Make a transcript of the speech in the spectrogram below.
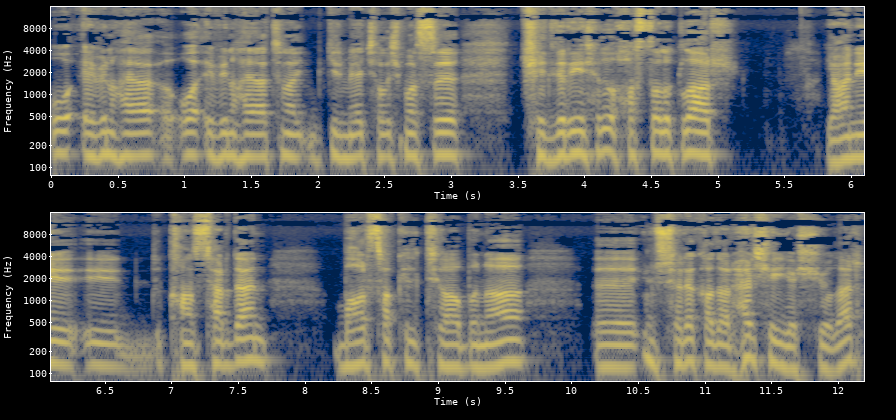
o evin haya, o evin hayatına girmeye çalışması, kedilerin yaşadığı hastalıklar yani e, kanserden bağırsak iltihabına, e, ülsere kadar her şeyi yaşıyorlar.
